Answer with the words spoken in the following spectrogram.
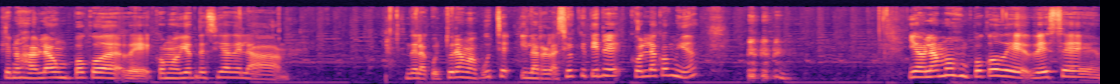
que nos hablaba un poco de, como bien decía de la de la cultura mapuche y la relación que tiene con la comida. Y hablamos un poco de, ese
